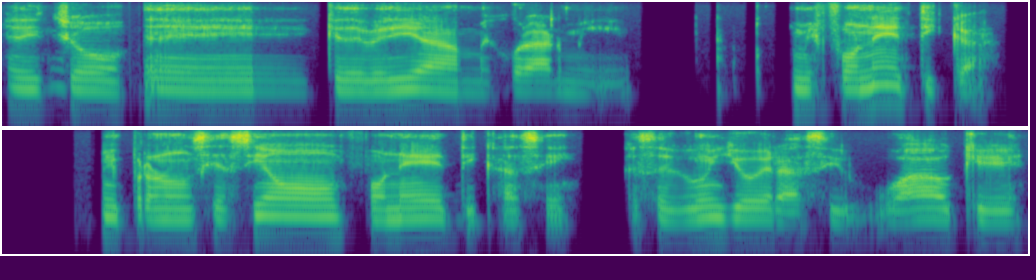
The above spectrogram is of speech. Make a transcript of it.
He dicho eh, que debería mejorar mi, mi fonética, mi pronunciación fonética, así. Que según yo era así, wow, que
